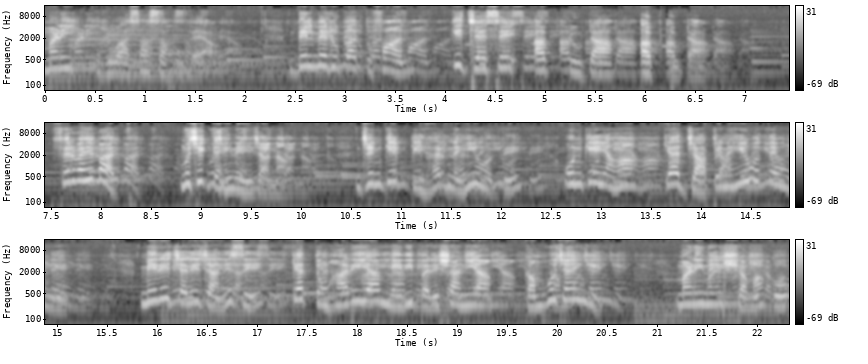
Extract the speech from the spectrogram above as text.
मणि रुआसा सा हो गया। दिल में रुका तूफ़ान कि जैसे अब टूटा अब टूटा। फिर वही बात मुझे कहीं नहीं जाना। जिनके पीहर नहीं होते उनके यहाँ क्या जापे नहीं होते होंगे? मेरे चले जाने से क्या तुम्हारी या मेरी परेशानियाँ कम हो जाएँगी? मणि ने क्षमा को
